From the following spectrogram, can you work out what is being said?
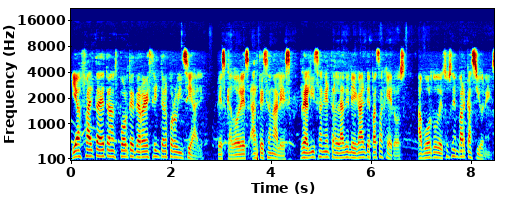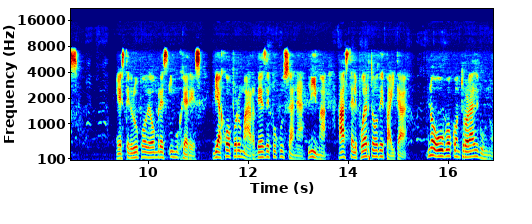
Y a falta de transporte terrestre interprovincial, pescadores artesanales realizan el traslado ilegal de pasajeros a bordo de sus embarcaciones. Este grupo de hombres y mujeres viajó por mar desde Pucusana, Lima, hasta el puerto de Paita. No hubo control alguno.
